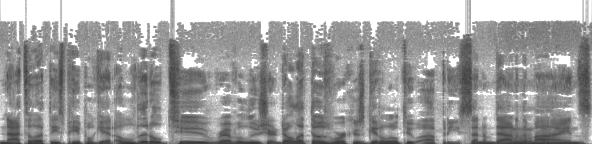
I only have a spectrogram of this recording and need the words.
not to let these people get a little too revolutionary. Don't let those workers get a little too uppity. Send them down mm-hmm. in the mm-hmm. mines,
